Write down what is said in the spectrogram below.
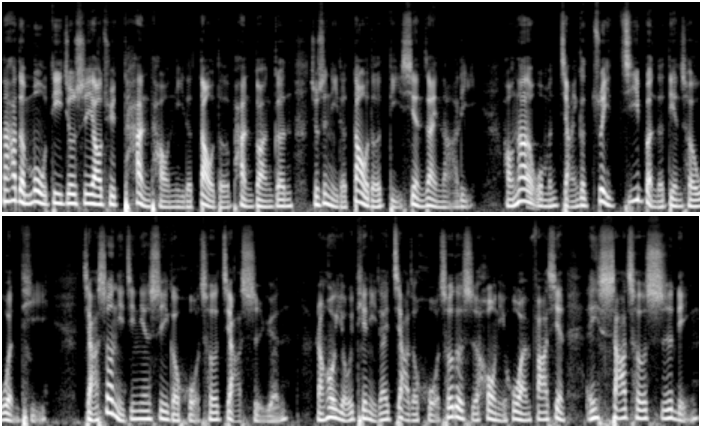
那它的目的就是要去探讨你的道德判断跟就是你的道德底线在哪里。好，那我们讲一个最基本的电车问题。假设你今天是一个火车驾驶员，然后有一天你在驾着火车的时候，你忽然发现，诶，刹车失灵，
